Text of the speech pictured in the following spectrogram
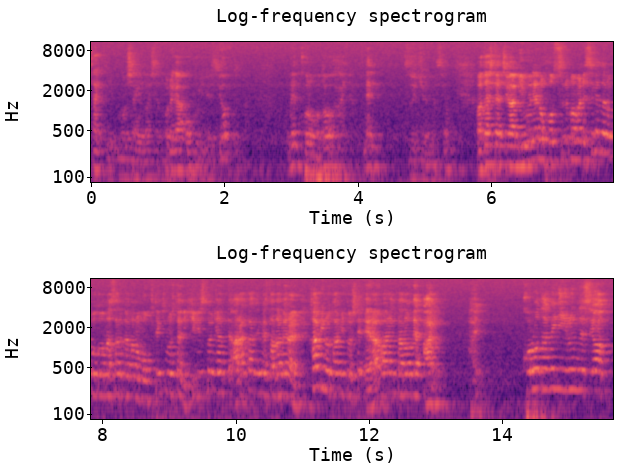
さっき申し上げましたこれが奥義ですよ、ね、このことが書いてあるね続きを読みますよ。私たちは身胸の欲するままに全てのことをなさる方の目的の下にキリストにあってあらかじめ定められる神の民として選ばれたのである、はい、このためにいるんですよ。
